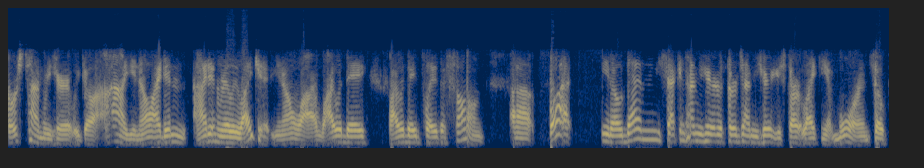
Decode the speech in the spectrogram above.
first time we hear it, we go, ah, you know, I didn't, I didn't really like it. You know, why, why would they, why would they play this song? Uh, but you know, then second time you hear it, or third time you hear it, you start liking it more. And so,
